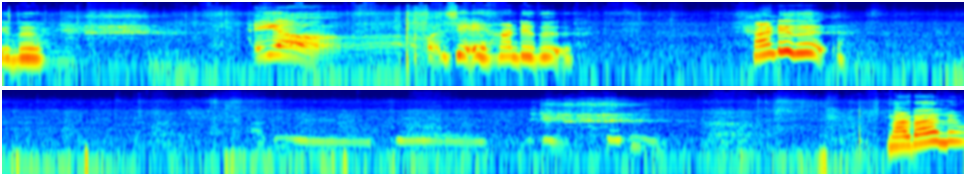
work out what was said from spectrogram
ഇത്. അയ്യോ. പക്ഷേ ആണ്ടിത് ആണ്ടിത് നടാലോ.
